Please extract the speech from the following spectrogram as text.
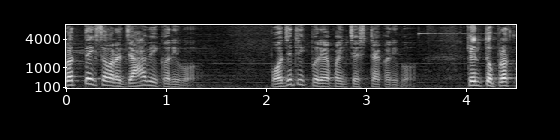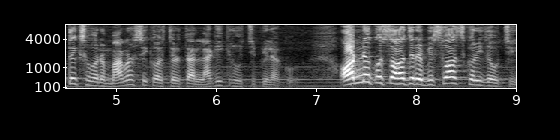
ପ୍ରତ୍ୟେକ ସମୟରେ ଯାହା ବି କରିବ ପଜିଟିଭ୍ କରିବା ପାଇଁ ଚେଷ୍ଟା କରିବ କିନ୍ତୁ ପ୍ରତ୍ୟେକ ସମୟରେ ମାନସିକ ଅସ୍ଥିରତା ଲାଗିକି ରହୁଛି ପିଲାକୁ ଅନ୍ୟକୁ ସହଜରେ ବିଶ୍ୱାସ କରିଯାଉଛି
